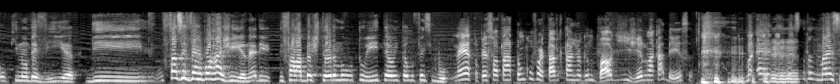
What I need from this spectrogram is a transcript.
o que não devia, de fazer verborragia, né? De, de falar besteira no Twitter ou então no Facebook. Neto, o pessoal tava tão confortável que tava jogando balde de gelo na cabeça. Mas, é, mas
